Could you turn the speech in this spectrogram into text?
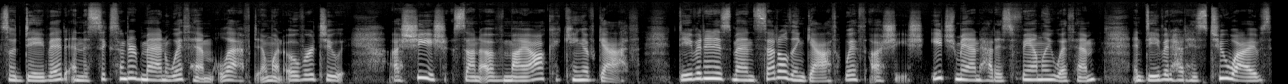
So David and the 600 men with him left and went over to Achish, son of Maoch, king of Gath. David and his men settled in Gath with Achish. Each man had his family with him, and David had his two wives,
